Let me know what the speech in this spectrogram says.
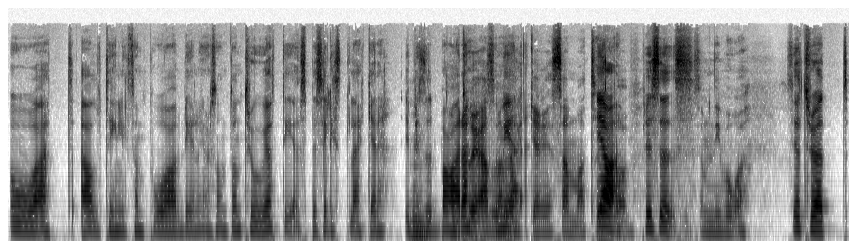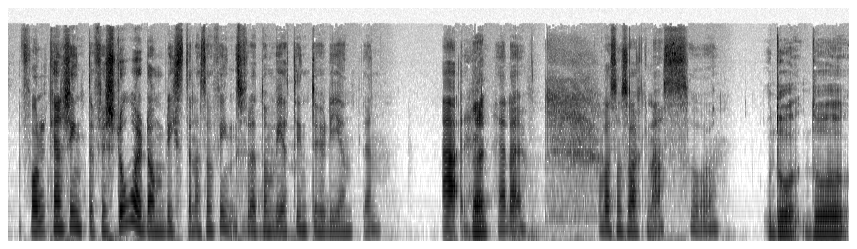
Och att allting liksom på avdelningar och sånt, de tror ju att det är specialistläkare i Mm. princip bara De tror ju alla som är läkare är samma typ ja, av precis. liksom, nivå. Så jag tror att folk kanske inte förstår de bristerna som finns för att de vet inte hur det egentligen är Nej. heller. Och vad som saknas. Så. Och då, då,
